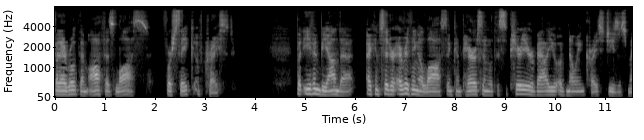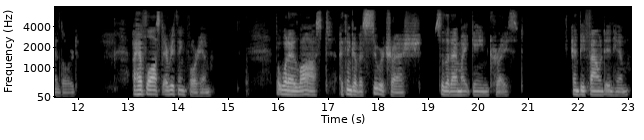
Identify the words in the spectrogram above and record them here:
but I wrote them off as loss for sake of Christ. But even beyond that, I consider everything a loss in comparison with the superior value of knowing Christ Jesus my Lord. I have lost everything for him. But what I lost, I think of as sewer trash, so that I might gain Christ and be found in him.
